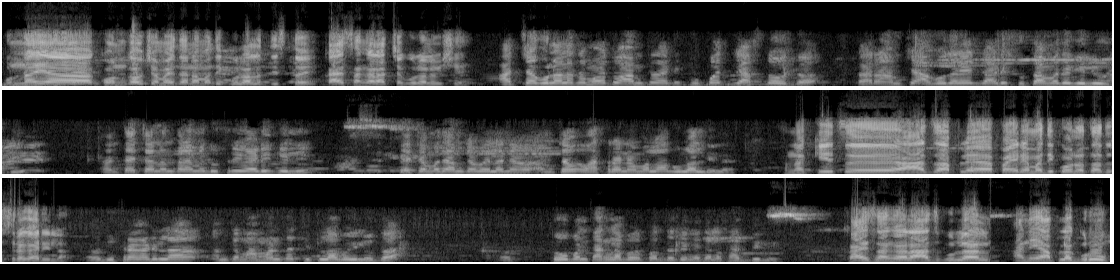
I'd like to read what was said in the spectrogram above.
पुन्हा या कोणगावच्या मैदानामध्ये गुलाला दिसतोय. काय सांगाल आजच्या गुलाला विषय? आजच्या गुलालाचं महत्त्व आमच्यासाठी खूपच जास्त होतं. कारण आमच्या अगोदर एक गाडी सुतामध्ये गेली होती. आणि त्याच्यानंतर आम्ही दुसरी गाडी केली. त्याच्यामध्ये आमच्या बैलाने आमच्या वासराने आम्हाला गुलाल दिलाय. नक्कीच अं, आज आपल्या पैऱ्यामध्ये कोण होता दुसऱ्या गाडीला? अं, दुसऱ्या गाडीला आमच्या मामांचा चितला बैल होता. अं, तो पण चांगल्या प- पद्धतीने त्याला साथ दिली. काय सांगाल आज गुलाल आणि आपला ग्रुप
